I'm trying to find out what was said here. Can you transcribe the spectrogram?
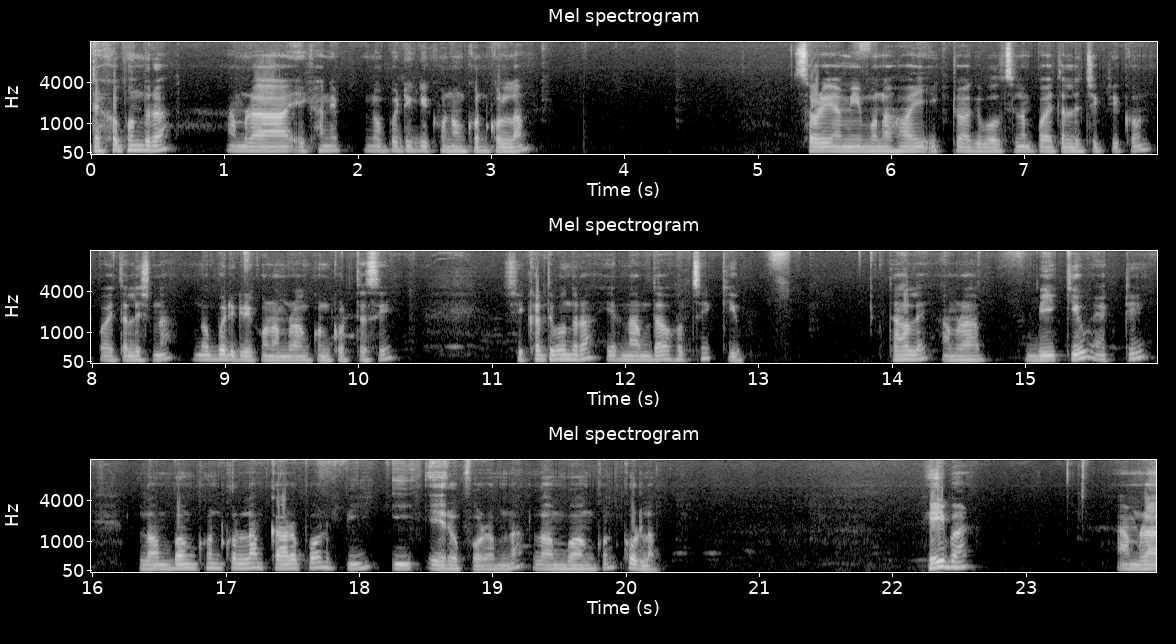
দেখো বন্ধুরা, আমরা এখানে নব্বই ডিগ্রি কোণ অঙ্কন করলাম। সরি আমি মনে হয় একটু আগে বলছিলাম পঁয়তাল্লিশ ডিগ্রি কোণ, পঁয়তাল্লিশ না, নব্বই ডিগ্রি কোণ আমরা অঙ্কন করতেছি। শিক্ষার্থী বন্ধুরা, এর নাম দেওয়া হচ্ছে কিউ তাহলে আমরা বি কিউ একটি লম্ব অঙ্কন করলাম। কার ওপর বি ই এর ওপর আমরা লম্ব অঙ্কন করলাম। এইবার আমরা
